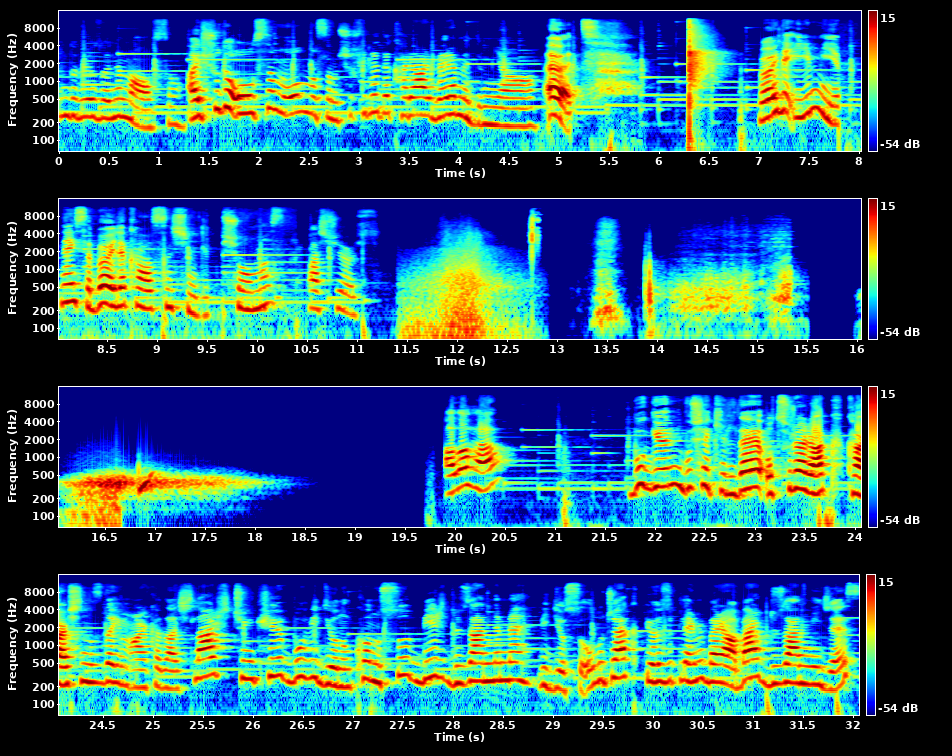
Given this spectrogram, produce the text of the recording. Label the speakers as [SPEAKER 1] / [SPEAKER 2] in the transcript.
[SPEAKER 1] Şunu da biraz öne mi alsam? Ay şu da olsa mı olmasa mı? Şu file de karar veremedim ya. Evet. Böyle iyi miyim? Neyse böyle kalsın şimdilik. Bir şey olmaz. Başlıyoruz. Aloha. Bugün bu şekilde oturarak karşınızdayım arkadaşlar. Çünkü bu videonun konusu bir düzenleme videosu olacak. Gözlüklerimi beraber düzenleyeceğiz.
